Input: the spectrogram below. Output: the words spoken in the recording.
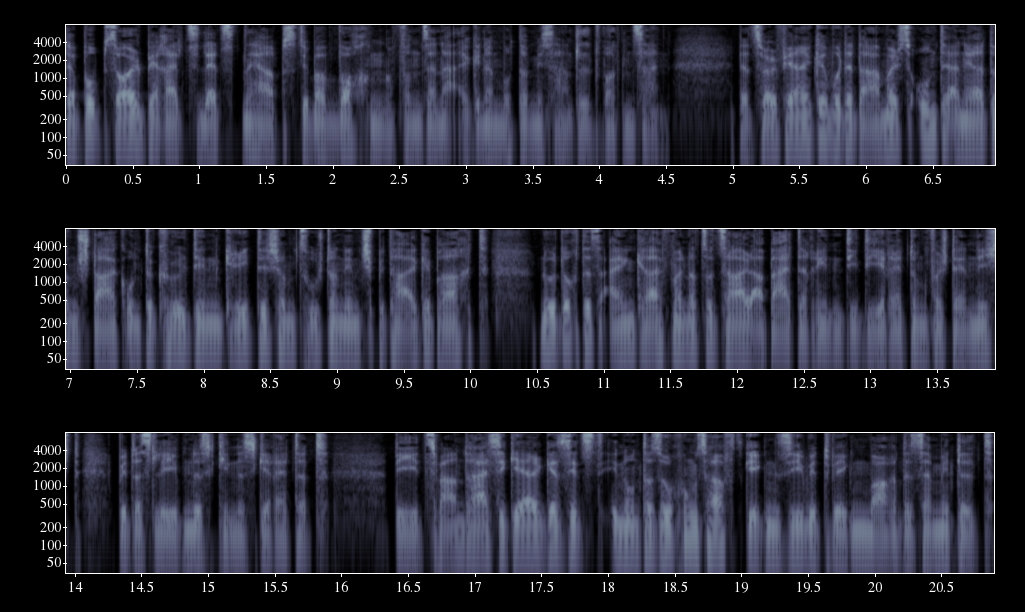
Der Bub soll bereits letzten Herbst über Wochen von seiner eigenen Mutter misshandelt worden sein. Der Zwölfjährige wurde damals unterernährt und stark unterkühlt in kritischem Zustand ins Spital gebracht. Nur durch das Eingreifen einer Sozialarbeiterin, die die Rettung verständigt, wird das Leben des Kindes gerettet. Die 32-Jährige sitzt in Untersuchungshaft, gegen sie wird wegen Mordes ermittelt.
